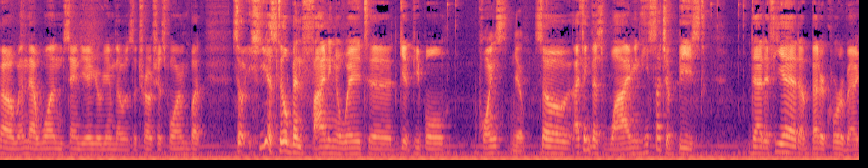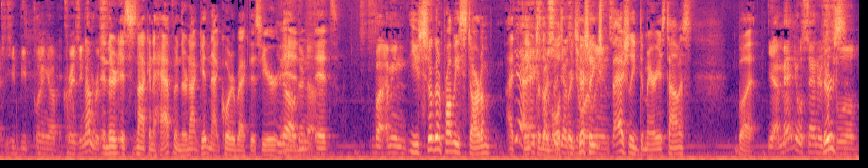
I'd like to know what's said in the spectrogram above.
Uh, in that one San Diego game that was atrocious for him, but so he has still been finding a way to get people points. Yep. So I think that's why. I mean, he's such a beast that if he had a better quarterback, he'd be putting up crazy numbers. and they're, it's not going to happen they're not getting that quarterback this year No, and they're not. it's but I mean, you're still going to probably start him. I Yeah, think for the most part, especially especially Demaryius Thomas. But Yeah, Emmanuel Sanders is a little,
